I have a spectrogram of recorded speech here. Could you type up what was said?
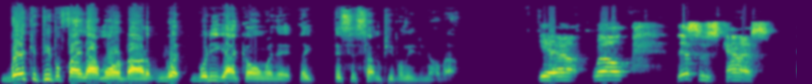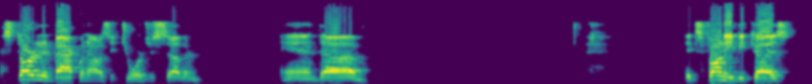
where can people find out more about it? What, what do you got going with it? Like, this is something people need to know about. Yeah, well, this is kind of, I started it back when I was at Georgia Southern. And, uh, it's funny because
